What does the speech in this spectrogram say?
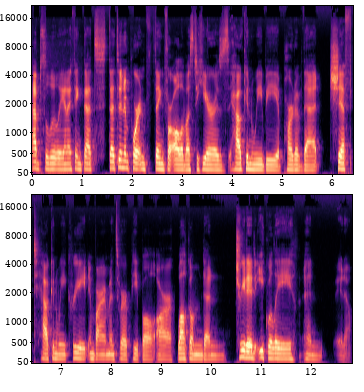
Absolutely. And I think that's that's an important thing for all of us to hear is how can we be a part of that shift? How can we create environments where people are welcomed and treated equally and, you know,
